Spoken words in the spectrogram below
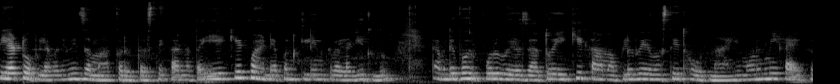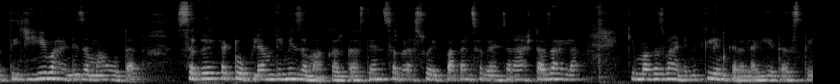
ते या टोपल्यामध्ये मी जमा करत असते. कारण आता एक एक भांडी आपण क्लीन करायला घेतलो त्यामध्ये भरपूर वेळ जातो. एकही काम आपलं व्यवस्थित होत नाही. म्हणून मी काय करते जी ही भांडी जमा होतात सगळे एका टोपल्यामध्ये मी जमा करत असते. आणि सगळा स्वयंपाक आणि सगळ्यांचा नाश्ता झाला की मगच भांडी मी क्लीन करायला घेत असते.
